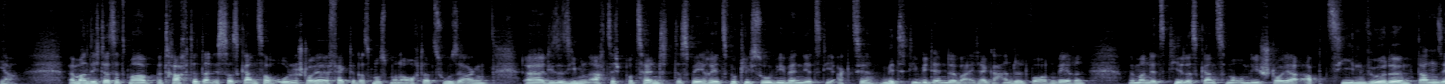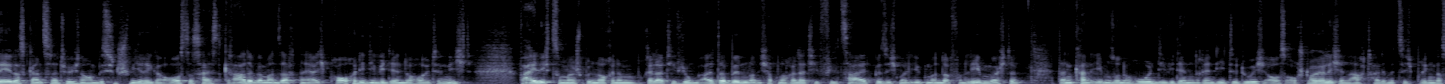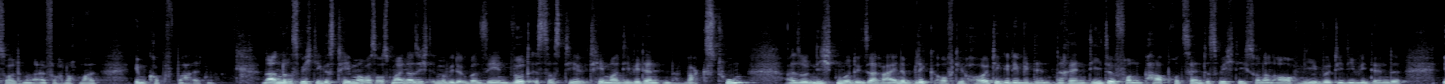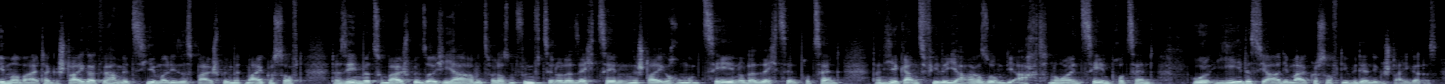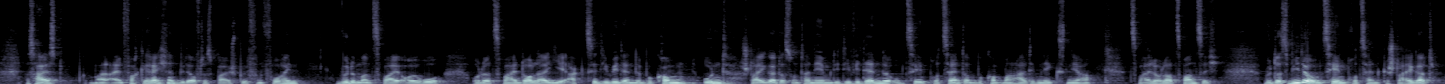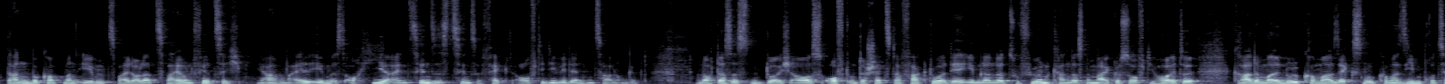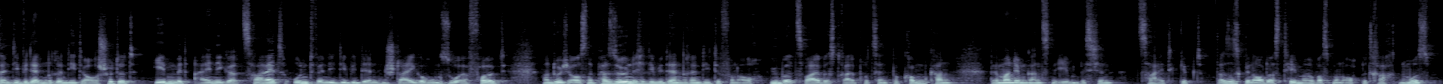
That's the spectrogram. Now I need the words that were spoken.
Ja, wenn man sich das jetzt mal betrachtet, dann ist das Ganze auch ohne Steuereffekte, das muss man auch dazu sagen. Äh, diese 87 Prozent, das wäre jetzt wirklich so, wie wenn jetzt die Aktie mit Dividende weiter gehandelt worden wäre. Wenn man jetzt hier das Ganze mal um die Steuer abziehen würde, dann sähe das Ganze natürlich noch ein bisschen schwieriger aus. Das heißt, gerade wenn man sagt, naja, ich brauche die Dividende heute nicht, weil ich zum Beispiel noch in einem relativ jungen Alter bin und ich habe noch relativ viel Zeit, bis ich mal irgendwann davon leben möchte, dann kann eben so eine hohe Dividendenrendite durchaus auch steuerliche Nachteile mit sich bringen. Das sollte man einfach nochmal mal im Kopf behalten. Ein anderes wichtiges Thema, was aus meiner Sicht immer wieder übersehen wird, ist das Thema Dividendenwachstum. Also nicht nur dieser reine Blick auf die heutige Dividendenrendite von ein paar Prozent ist wichtig, sondern auch, wie wird die Dividende immer weiter gesteigert. Wir haben jetzt hier mal dieses Beispiel mit Microsoft. Da sehen wir zum Beispiel solche Jahre wie 2015 oder 2016 eine Steigerung um 10 oder 16 Prozent. Dann hier ganz viele Jahre so um die 8, 9, 10 Prozent wo jedes Jahr die Microsoft-Dividende gesteigert ist. Das heißt, mal einfach gerechnet, wieder auf das Beispiel von vorhin, würde man 2 Euro oder 2 Dollar je Aktie Dividende bekommen und steigert das Unternehmen die Dividende um 10 Prozent, dann bekommt man halt im nächsten Jahr 2,20 Dollar. Wird das wieder um 10 Prozent gesteigert, dann bekommt man eben 2,42 Dollar. Ja, weil eben es auch hier einen Zinseszinseffekt auf die Dividendenzahlung gibt. Und auch das ist ein durchaus oft unterschätzter Faktor, der eben dann dazu führen kann, dass eine Microsoft, die heute gerade mal 0,6, 0,7 Prozent Dividendenrendite ausschüttet, eben mit einiger Zeit und wenn die Dividendensteigerung so erfolgt, man durchaus eine persönliche Dividendenrendite von auch über 2 bis 3 Prozent bekommen kann, wenn man dem Ganzen eben ein bisschen Zeit gibt. Das ist genau das Thema, was man auch betrachten muss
